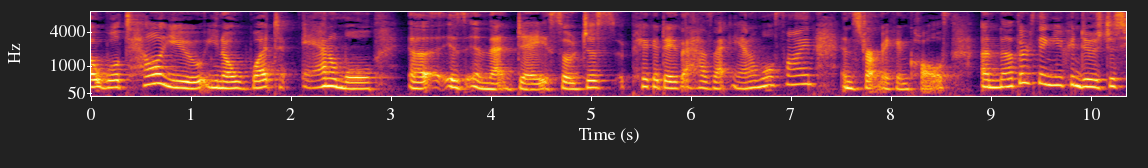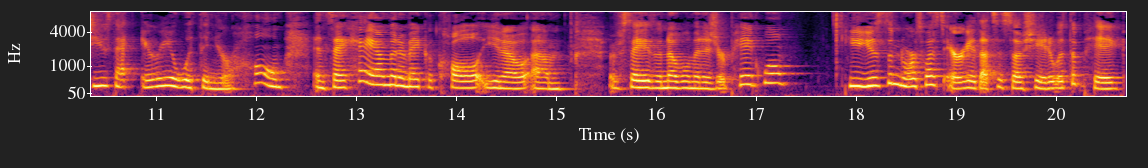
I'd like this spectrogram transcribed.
uh, will tell you, you know, what animal uh, is in that day. So just pick a day that has that animal sign and start making calls. Another thing you can do is just use that area within your home and say, hey, I'm going to make a call, you know, um, say the nobleman is your pig. Well, you use the northwest area that's associated with the pig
